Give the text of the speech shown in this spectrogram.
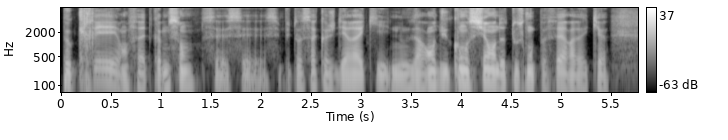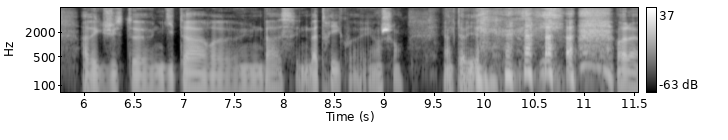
peut créer en fait comme son. C'est- plutôt ça que je dirais qui nous a rendu conscients de tout ce qu'on peut faire avec, euh, avec juste euh, une guitare, euh, une basse, une batterie quoi, et un chant, et un clavier. voilà.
